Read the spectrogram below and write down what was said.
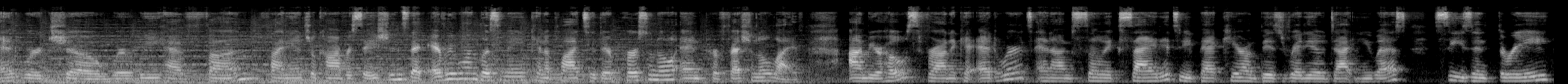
Edwards Show, where we have fun financial conversations that everyone listening can apply to their personal and professional life. I'm your host, Veronica Edwards, and I'm so excited to be back here on bizradio.us, season three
